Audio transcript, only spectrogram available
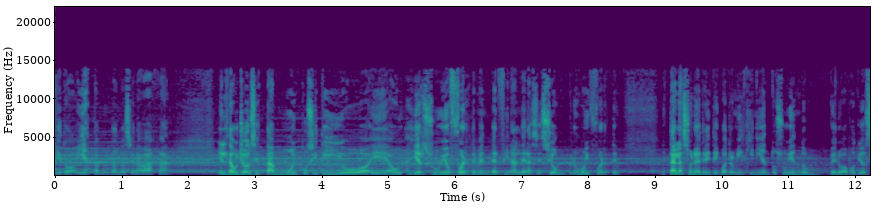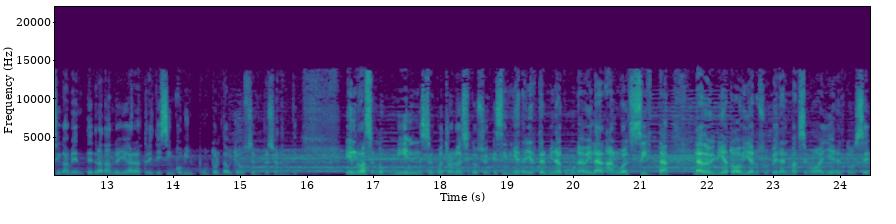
que todavía está apuntando hacia la baja. El Dow Jones está muy positivo. Eh, ayer subió fuertemente al final de la sesión, pero muy fuerte. Está en la zona de 34.500 subiendo, pero apoteósicamente tratando de llegar a los 35.000 puntos el Dow Jones impresionante. El Russell 2000 se encuentra en una situación que si bien ayer termina como una vela algo alcista, la de hoy día todavía no supera el máximo de ayer, entonces,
